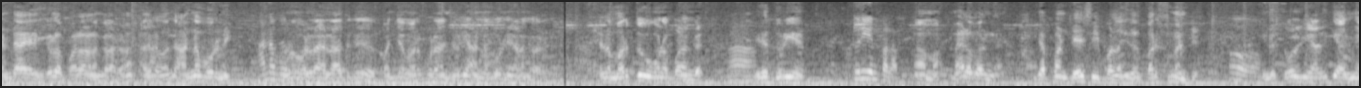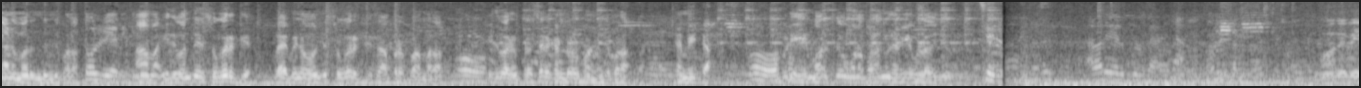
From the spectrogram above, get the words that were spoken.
ரெண்டாயிரம் கிலோ பழ அலங்காரம். அதுல வந்து அன்னபூரணி. அன்னபூரணி. உணவெல்லாம் எல்லாத்துக்கும் பஞ்சம் வரக்கூடாதுன்னு சொல்லி அன்னபூரணி அலங்காரம். எல்லாம் மருத்துவ குண பழங்கள். இது துரியன். துரியன் பழம். ஆமா மேலே பாருங்க. ஜப்பான் தேசிய பழம் இது பர்சிமெண்ட் இந்த தோல் வியாதிக்கு அருமையான மருந்து இந்த பழம். தோல்வி அதிகம் ஆமா இது வந்து சுகருக்கு பேபினோ வந்து சுகருக்கு சாப்பிட்ற பழம் ஓ. இது வரும் ப்ரெஷரை கண்ட்ரோல் பண்ணும் இந்த பழம் டெமிட்டா இப்படி மருத்துவ குண பழங்கள் நிறைய உள்ள சரி. மாதவே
